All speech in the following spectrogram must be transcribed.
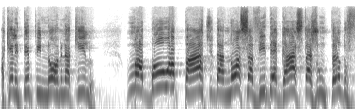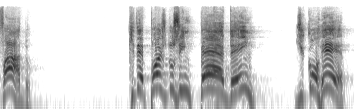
aquele tempo enorme naquilo. Uma boa parte da nossa vida é gasta juntando fardo, que depois nos impedem de correr,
